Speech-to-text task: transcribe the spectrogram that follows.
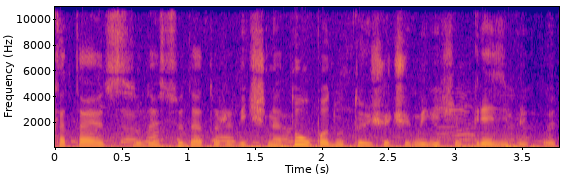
катаются туда-сюда тоже вечно. То упадут, то еще что-нибудь вечно в грязи приходят.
